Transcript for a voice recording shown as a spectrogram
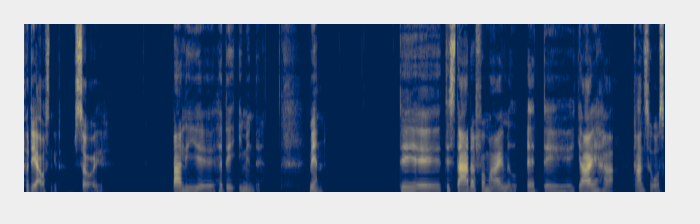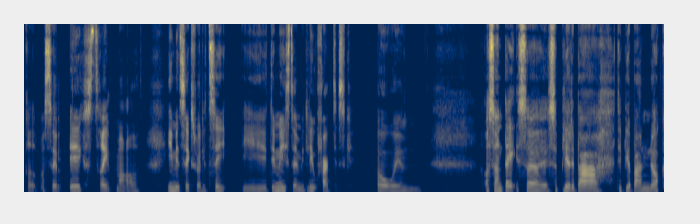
på det afsnit. Så øh, Bare lige øh, have det i mente. Men det, øh, det starter for mig med, at øh, jeg har grænseoverskrevet mig selv ekstremt meget i min seksualitet, i det meste af mit liv faktisk. Og, øh, og så en dag, så, øh, så bliver det bare, det bliver bare nok.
